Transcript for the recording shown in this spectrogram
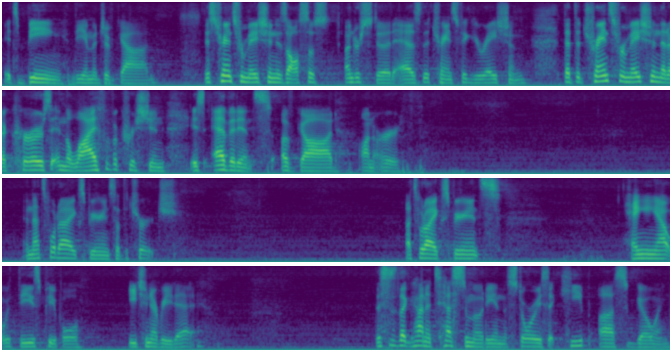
It's being the image of God. This transformation is also understood as the transfiguration, that the transformation that occurs in the life of a Christian is evidence of God on earth. And that's what I experience at the church. That's what I experience hanging out with these people each and every day. This is the kind of testimony and the stories that keep us going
